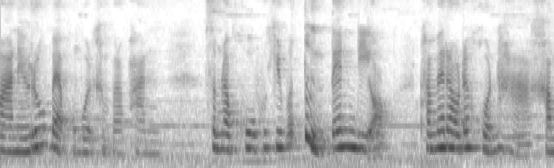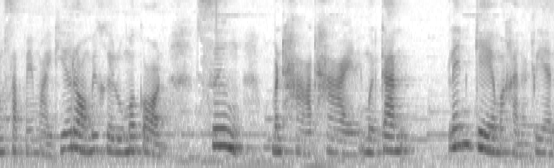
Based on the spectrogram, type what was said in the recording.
มาในรูปแบบของบทคำประพันธ์สำหรับครูครูคิดว่าตื่นเต้นดีออกทำให้เราได้ค้นหาคำศัพท์ใหม่ ๆ ที่เราไม่เคยรู้มาก่อน ซึ่งมันท้าทายเหมือนการ เล่นเกมอะค่ะนักเรียน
